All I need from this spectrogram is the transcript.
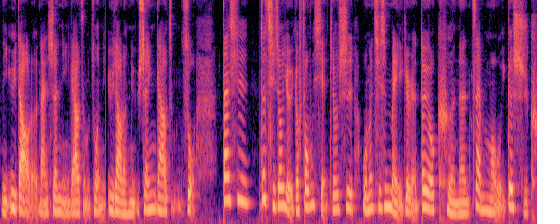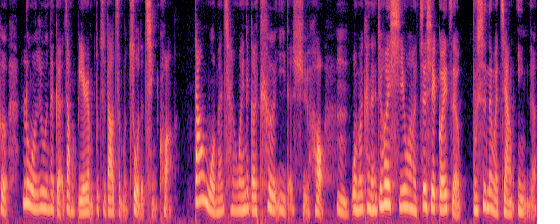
你遇到了男生，你应该要怎么做；你遇到了女生，应该要怎么做。但是这其中有一个风险，就是我们其实每一个人都有可能在某一个时刻落入那个让别人不知道怎么做的情况。当我们成为那个特异的时候，嗯，我们可能就会希望这些规则。不是那么僵硬的，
